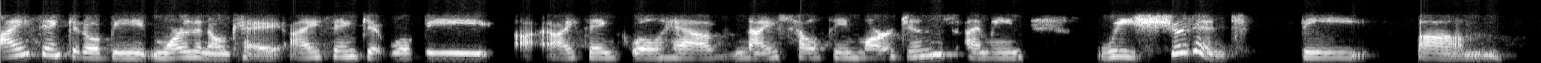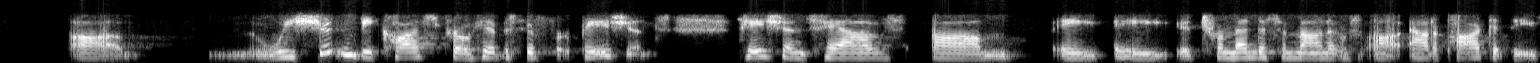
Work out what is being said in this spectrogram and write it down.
I think it'll be more than okay. I think it will be, I think we'll have nice, healthy margins. I mean, we shouldn't be, um, uh, we shouldn't be cost prohibitive for patients. Patients have um, a, a, a, tremendous amount of uh, out of pocket these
